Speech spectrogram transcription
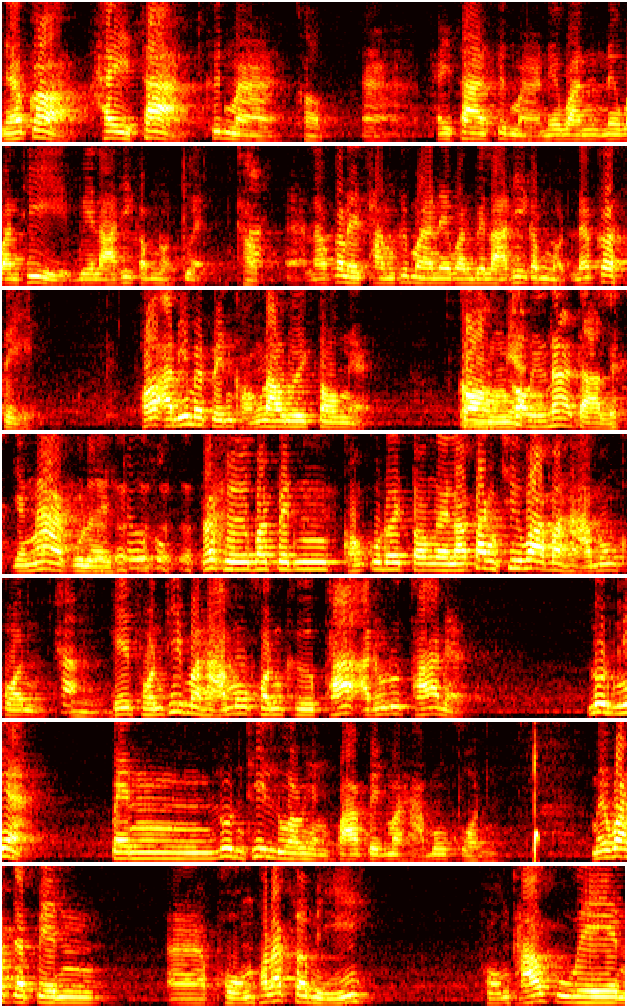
แล้วก็ให้สร้างขึ้นมาครับอ่าให้สร้างขึ้นมาในวันในวันที่เวลาที่กำหนดด้วยครับ อ่าเราก็เลยทำขึ้นมาในวันเวลาที่กำหนดแล้วก็เสกเพราะอันนี้มันเป็นของเราโดยตรงเนี่ยกล่องเนี่ยกล่องอย่างหน้าอาจารย์เลย ยังหน้ากูเลย ถูกก็คือมันเป็นของกูโดยตรงเลยเราตั้งชื่อว่ามหามงคล ค่ะ อืม เหตุผลที่มหามงคลคือพระอนุรุทธะเนี่ย รุ่นเนี่ยเป็นรุ่นที่รวมแห่งความเป็นมหามงคล ไม่ว่าจะเป็นอ่า ผงพระลักษมี ผงเท้ากูเวน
